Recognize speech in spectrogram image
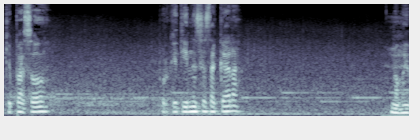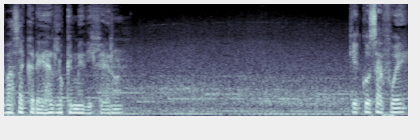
¿Qué pasó? ¿Por qué tienes esa cara? No me vas a creer lo que me dijeron. ¿Qué cosa fue?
